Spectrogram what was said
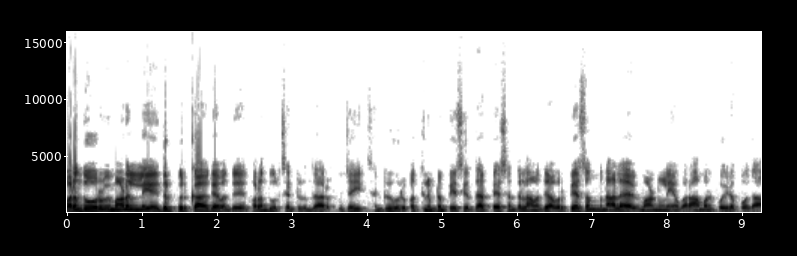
பரந்தூர் விமான நிலைய எதிர்ப்பிற்காக வந்து பரந்தூர் சென்றிருந்தார் விஜய். சென்று ஒரு பத்து நிமிடம் பேசியிருந்தார். பேசுனதெல்லாம் வந்து அவர் பேசுனதுனால விமான நிலையம் வராமல் போயிட போதா?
